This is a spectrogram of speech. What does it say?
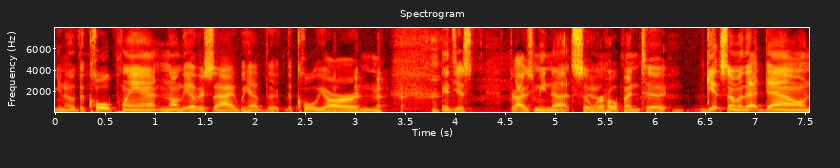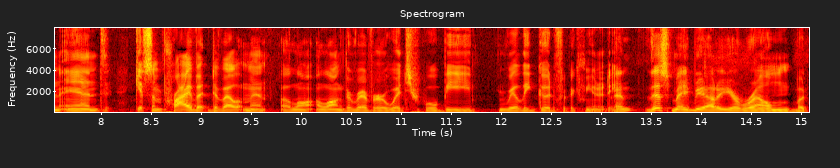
you know the coal plant, and on the other side we have the the coal yard, and it just drives me nuts. So Yeah. we're hoping to get some of that down and get some private development along along the river, which will be really good for the community. And this may be out of your realm, but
